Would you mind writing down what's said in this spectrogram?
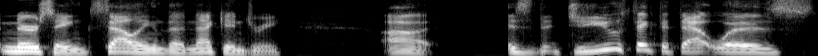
nursing, selling the neck injury. Uh, is the, do you think that that was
